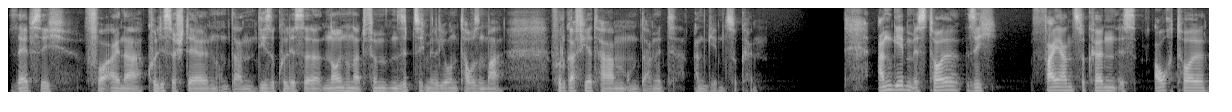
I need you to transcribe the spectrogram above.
selbst sich vor einer Kulisse stellen und dann diese Kulisse 975 Millionen tausendmal fotografiert haben, um damit angeben zu können. Angeben ist toll, sich feiern zu können ist auch toll,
